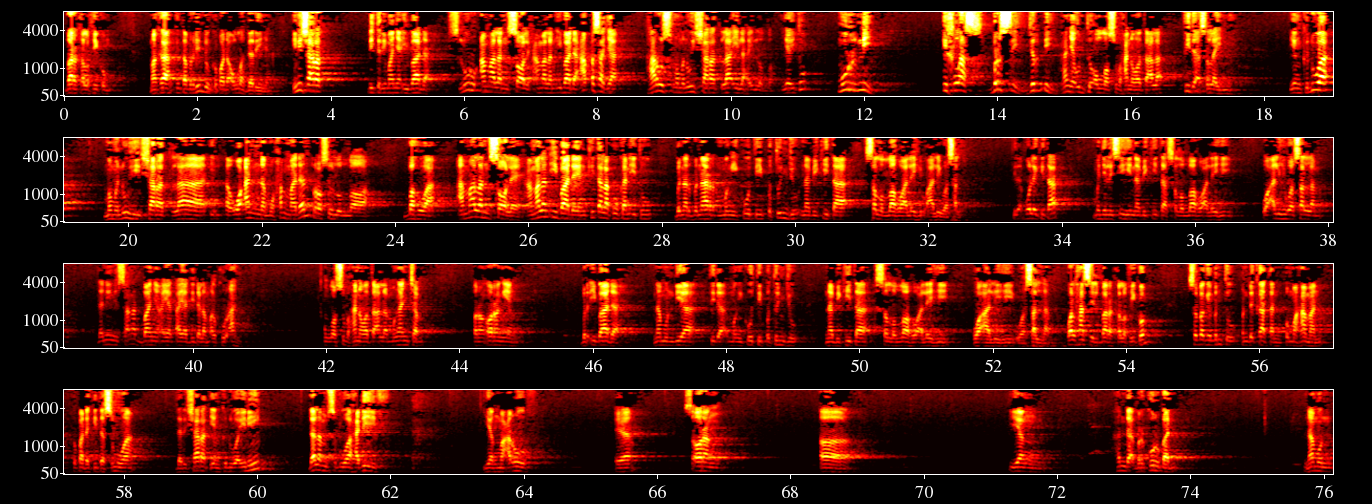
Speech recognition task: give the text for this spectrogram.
Barakallahu fikum. Maka kita berlindung kepada Allah darinya. Ini syarat diterimanya ibadah. Seluruh amalan soleh, amalan ibadah apa saja harus memenuhi syarat la ilaha illallah, yaitu murni ikhlas, bersih, jernih hanya untuk Allah Subhanahu wa taala, tidak selainnya. Yang kedua, memenuhi syarat la wa anna Muhammadan Rasulullah bahwa amalan soleh, amalan ibadah yang kita lakukan itu benar-benar mengikuti petunjuk Nabi kita Sallallahu Alaihi Wasallam. Tidak boleh kita menyelisihi Nabi kita Sallallahu Alaihi Wasallam. Dan ini sangat banyak ayat-ayat di dalam Al-Quran Allah Subhanahu wa taala mengancam orang-orang yang beribadah namun dia tidak mengikuti petunjuk Nabi kita sallallahu alaihi wa alihi wasallam. Walhasil barakallahu fikum sebagai bentuk pendekatan pemahaman kepada kita semua dari syarat yang kedua ini dalam sebuah hadis yang ma'ruf ya seorang uh, yang hendak berkurban namun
